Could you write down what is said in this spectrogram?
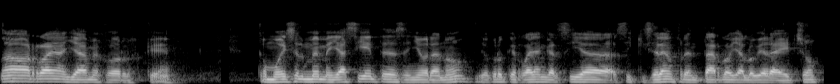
No, Ryan ya mejor que, como dice el meme, ya siente esa señora, ¿no? Yo creo que Ryan García, si quisiera enfrentarlo, ya lo hubiera hecho.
